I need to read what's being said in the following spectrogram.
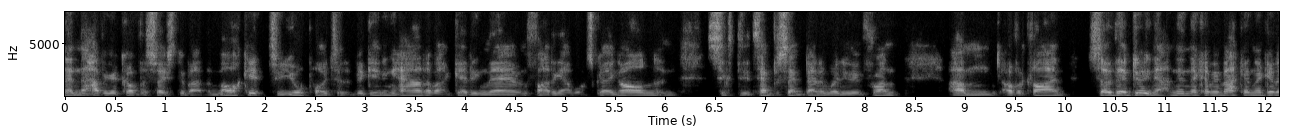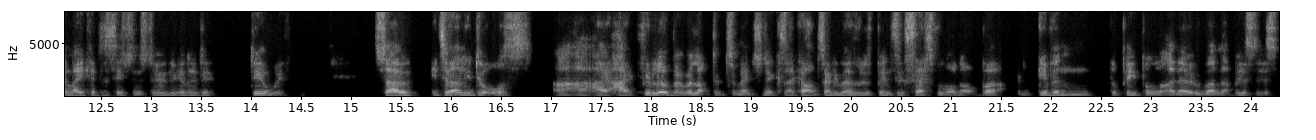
then they're having a conversation about the market. To your point at the beginning, Howard, about getting there and finding out what's going on, and 60 to 10% better when you're in front um, of a client. So they're doing that, and then they're coming back and they're going to make a decision as to who they're going to do, deal with. So it's early doors. I, I, feel a little bit reluctant to mention it because I can't tell you whether it's been successful or not. But given the people I know who run that business,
